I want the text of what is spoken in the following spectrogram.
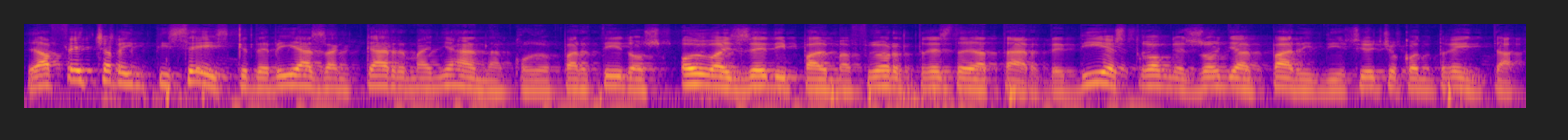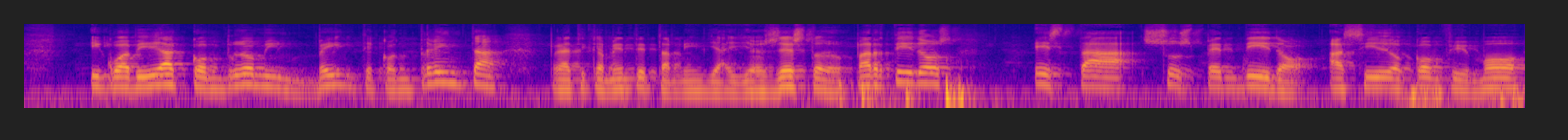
La fecha 26 que debía arrancar mañana con los partidos Always Ready Palmaflor 3 de la tarde, 10 Strong Royal Party 18 con 30 y Guavirá con Bromin 20 con 30, prácticamente también ya y el resto de los partidos está suspendido. Así lo confirmó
